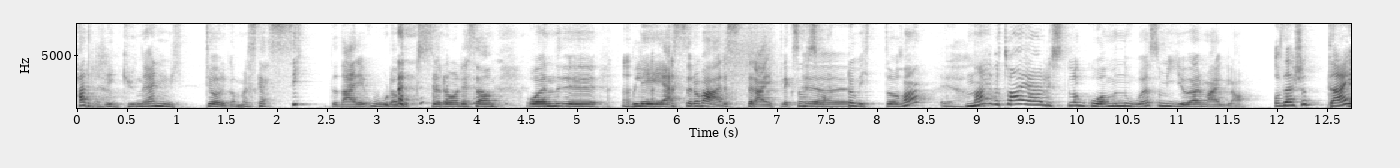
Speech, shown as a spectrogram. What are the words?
herregud, når jeg er 90 år gammel, skal jeg sitte der i olabukser og liksom Og en uh, blazer og være streit, liksom. Svart og hvitt og sånn. Ja. Nei, vet du hva, jeg har lyst til å gå med noe som gjør meg glad. Og det er så deg!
